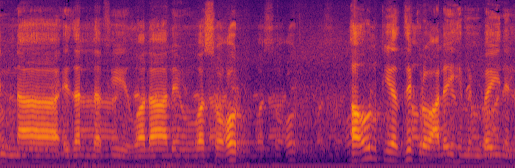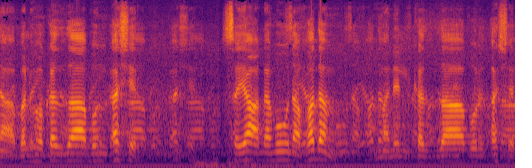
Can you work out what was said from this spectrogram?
إنا إذا لفي ضلال وسعر. اولقي الذكر عليه من بيننا بل هو كذاب أشر. سيعلمون غدا من الكذاب الأشر.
